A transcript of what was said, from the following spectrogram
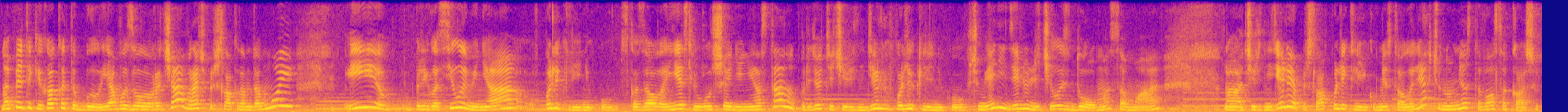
Но опять-таки, как это было? Я вызвала врача, врач пришла к нам домой и пригласила меня в поликлинику. Сказала, если улучшения не настанут, придете через неделю в поликлинику. В общем, я неделю лечилась дома сама. А через неделю я пришла в поликлинику. Мне стало легче, но у меня оставался кашель.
